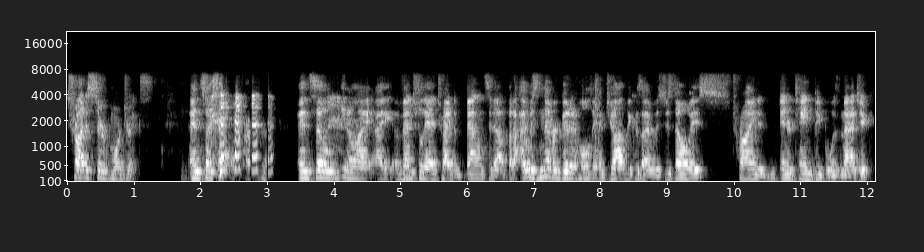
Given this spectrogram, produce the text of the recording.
try to serve more drinks. And so I said, and so you know I, I eventually i tried to balance it out but i was never good at holding a job because i was just always trying to entertain people with magic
